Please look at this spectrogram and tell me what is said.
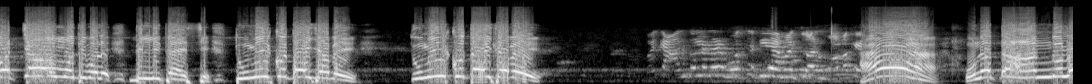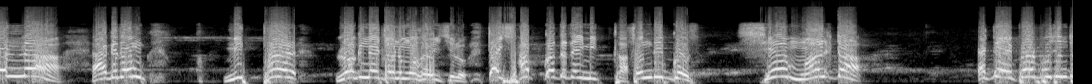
বাচ্চাও মোদি বলে দিল্লিতে এসছে। তুমি কোথায় যাবে? তুমি কোথায় যাবে? হ্যাঁ ওনার তো আন্দোলন না একদম মিথ্যার লগ্নে জন্ম হয়েছিল। তাই সব কথাতেই মিথ্যা। সন্দীপ ঘোষ, সে মালটা একটা এফআইআর পর্যন্ত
